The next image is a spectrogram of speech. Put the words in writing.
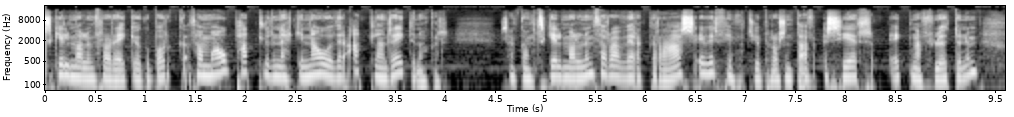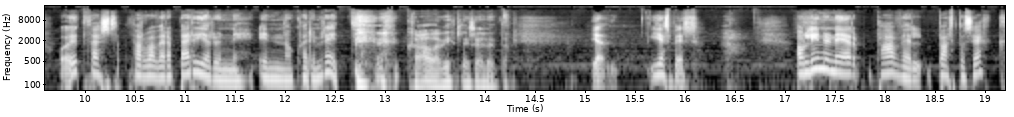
skilmálum frá Reykjavíkuborg þá má pallurinn ekki ná yfir allan reytin okkar. Samkvæmt skilmálunum þarf að vera gras yfir 50% af sér egna flötunum og auk þess þarf að vera berjarunni inn á hverjum reyt. Hvaða vittlis er þetta? Já, ég spyr. Á línunni er Pavel Bartosek,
